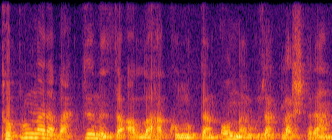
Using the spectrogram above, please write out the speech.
Toplumlara baktığınızda Allah'a kulluktan onları uzaklaştıran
